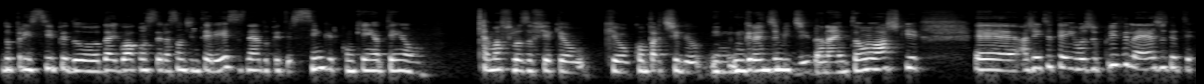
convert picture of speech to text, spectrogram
do princípio do, da igual consideração de interesses, né, do Peter Singer, com quem eu tenho é uma filosofia que eu, que eu compartilho em, em grande medida, né? Então, eu acho que é, a gente tem hoje o privilégio de ter,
